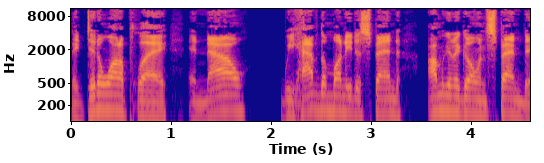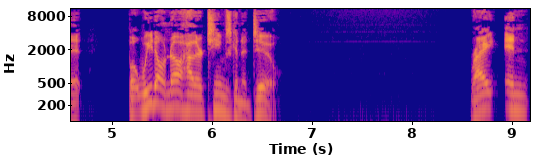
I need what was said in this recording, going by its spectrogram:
They didn't want to play. And now we have the money to spend. I'm going to go and spend it. But we don't know how their team's going to do. Right? And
